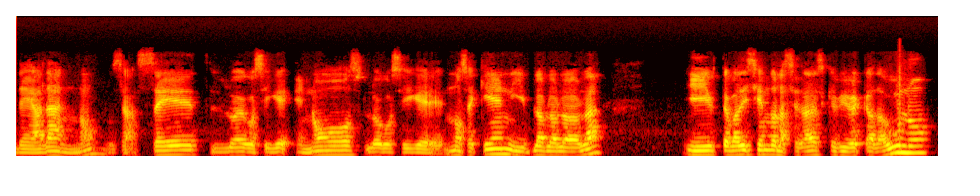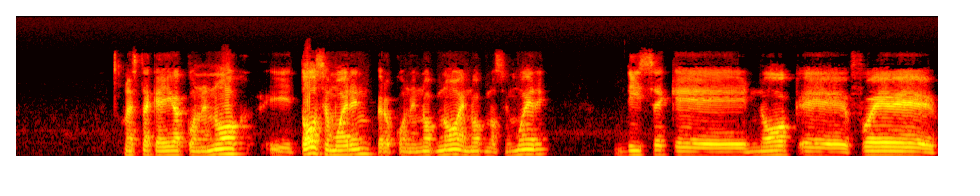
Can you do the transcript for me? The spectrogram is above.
de Adán, ¿no? O sea, Seth, luego sigue Enos, luego sigue no sé quién y bla, bla, bla, bla. Y te va diciendo las edades que vive cada uno, hasta que llega con Enoch y todos se mueren, pero con Enoch no, Enoch no se muere dice que no fue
